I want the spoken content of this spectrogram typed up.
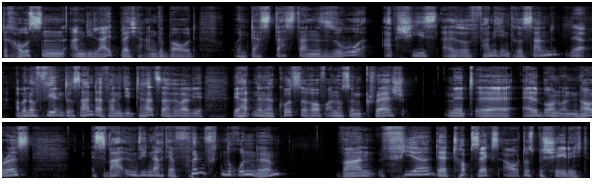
draußen an die Leitbleche angebaut. Und dass das dann so abschießt, also fand ich interessant. Ja. Aber noch viel interessanter fand ich die Tatsache, weil wir, wir hatten dann kurz darauf auch noch so einen Crash mit äh, Albon und Norris. Es war irgendwie nach der fünften Runde waren vier der Top sechs Autos beschädigt.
